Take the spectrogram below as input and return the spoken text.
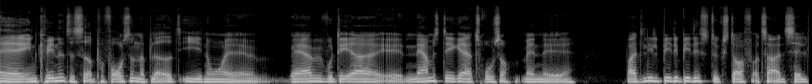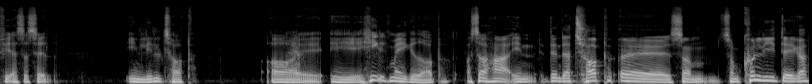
Øh, en kvinde, der sidder på forsiden af bladet i nogle, øh, hvad jeg vil vurdere, øh, nærmest ikke er trusser, men øh, bare et lille bitte, bitte stykke stof, og tager et selfie af sig selv i en lille top. Og Ja. øh, øh, helt maked op. Og så har en, den der top, øh, som, som kun lige dækker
